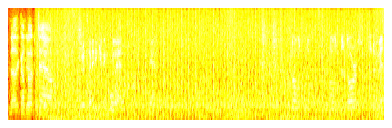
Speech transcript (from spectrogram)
Another gunboat down. Good taking him good. Close the, close the doors to the mid.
